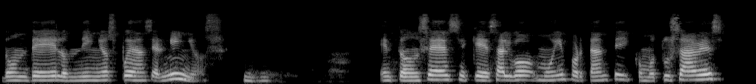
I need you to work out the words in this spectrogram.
donde los niños puedan ser niños. Entonces, que es algo muy importante y como tú sabes,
